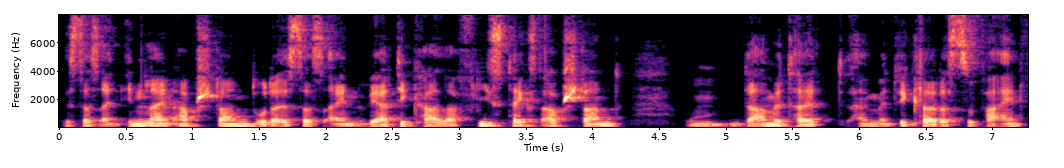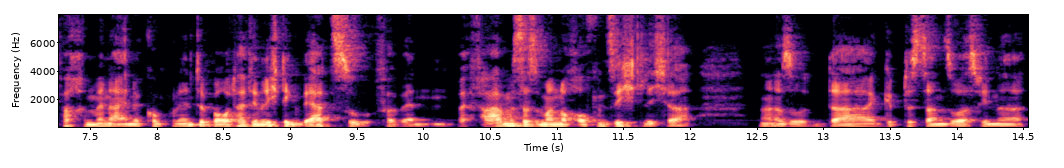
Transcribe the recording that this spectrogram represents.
ist das ein Inline-Abstand oder ist das ein vertikaler Fließtextabstand, um damit halt einem Entwickler das zu vereinfachen, wenn er eine Komponente baut, halt den richtigen Wert zu verwenden. Bei Farben ist das immer noch offensichtlicher. Also da gibt es dann sowas wie eine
